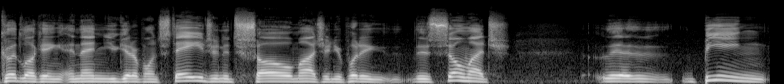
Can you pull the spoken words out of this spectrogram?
good looking, and then you get up on stage and it's so much, and you're putting there's so much uh, being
